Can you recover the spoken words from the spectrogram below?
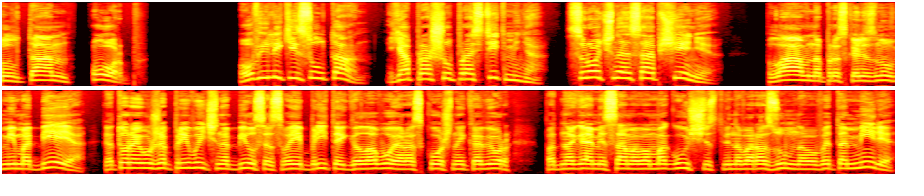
Султан Орб. «О, великий султан, я прошу простить меня. Срочное сообщение!» Плавно проскользнув мимо Бея, который уже привычно бился своей бритой головой о роскошный ковер под ногами самого могущественного разумного в этом мире,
